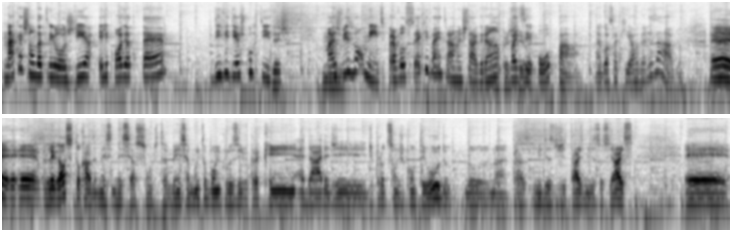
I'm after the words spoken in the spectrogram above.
Na questão da trilogia, ele pode até dividir as curtidas. Mas visualmente, pra você que vai entrar no Instagram, Hum. Vai dizer, opa, o negócio aqui é organizado. É, é, é legal ser tocado nesse, nesse assunto também. Isso é muito bom, inclusive, para quem é da área de, de produção de conteúdo para as mídias digitais, mídias sociais. É,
